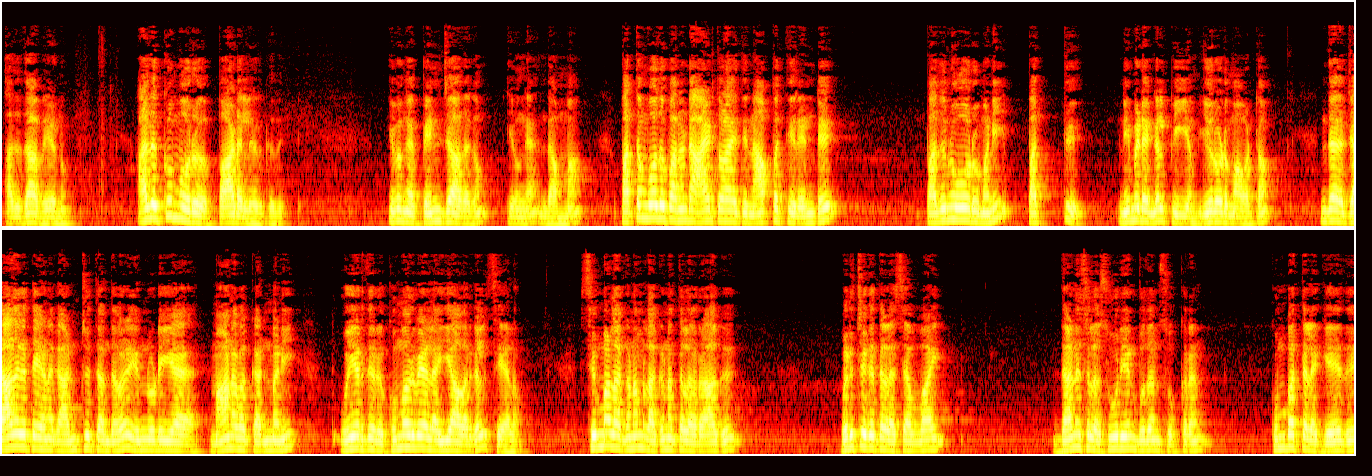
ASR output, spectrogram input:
அதுதான் வேணும். அதுக்கும் ஒரு பாடல் இருக்குது. இவங்க பெண் ஜாதகம் இவங்க இந்த அம்மா. பத்தொம்போது பன்னெண்டு ஆயிரத்தி தொள்ளாயிரத்தி நாற்பத்தி ரெண்டு பதினோரு மணி பத்து நிமிடங்கள் பிஎம் ஈரோடு மாவட்டம். இந்த ஜாதகத்தை எனக்கு அனுப்பிச்சு தந்தவர் என்னுடைய மாணவ கண்மணி உயர் திரு குமர்வேல் ஐயா அவர்கள் சேலம். சிம்ம லக்னம் லக்னத்தில் ராகு விருச்சகத்தில் செவ்வாய் தனுசில் சூரியன் புதன் சுக்கரன் கும்பத்தில் கேது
